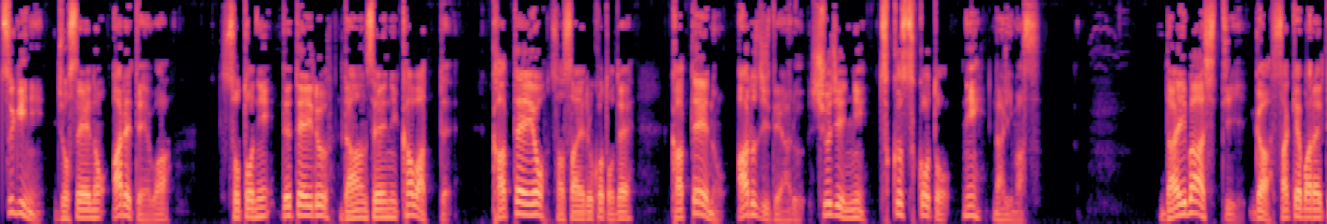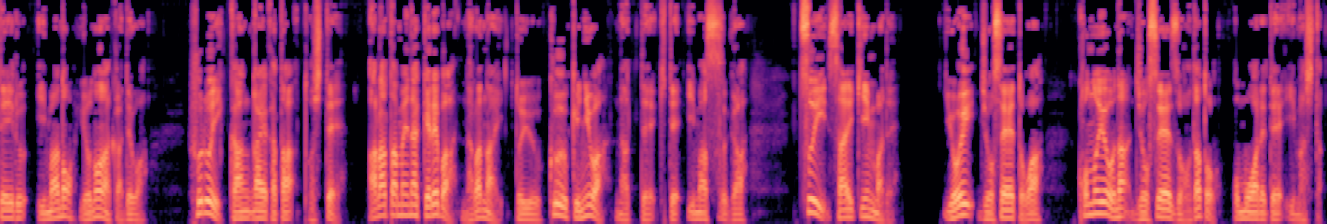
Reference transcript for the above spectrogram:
次に女性のアレテは、外に出ている男性に代わって家庭を支えることで家庭の主である主人に尽くすことになります。ダイバーシティが叫ばれている今の世の中では古い考え方として改めなければならないという空気にはなってきていますが、つい最近まで良い女性とはこのような女性像だと思われていました。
